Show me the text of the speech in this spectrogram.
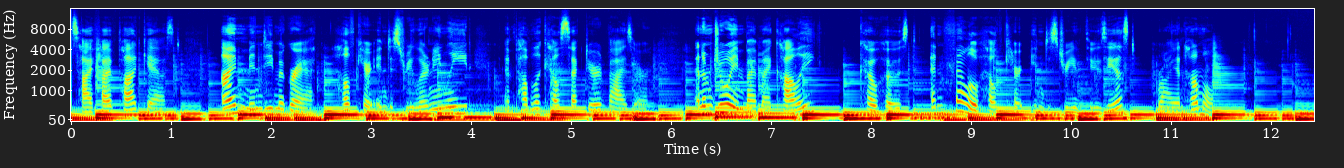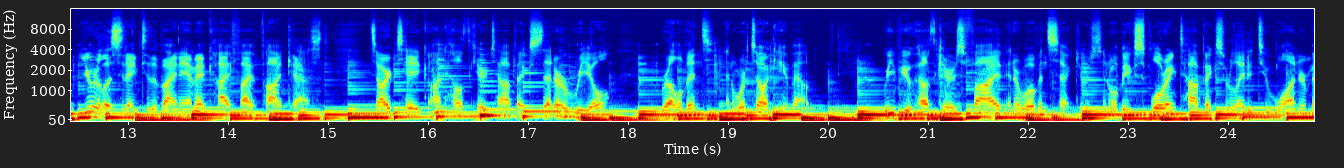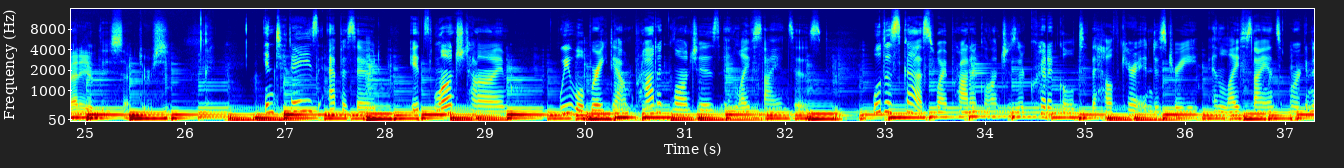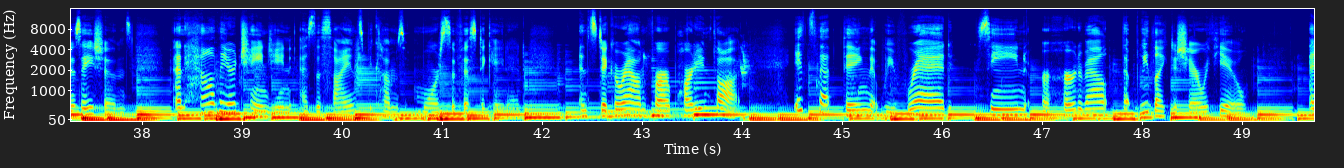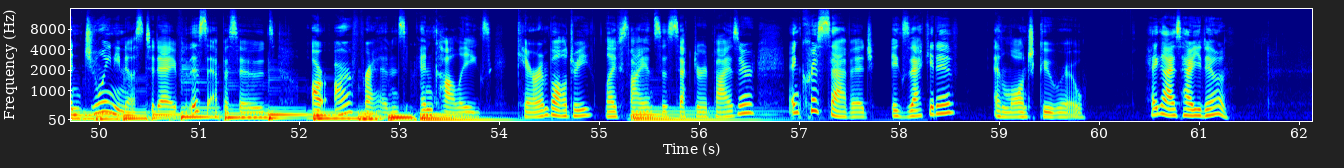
Vynamics High Five podcast. I'm Mindy McGrath, Healthcare Industry Learning Lead and Public Health Sector Advisor, and I'm joined by my colleague, co host, and fellow healthcare industry enthusiast, Ryan Hummel. You are listening to the Vynamic High Five podcast. It's our take on healthcare topics that are real, relevant, and worth talking about. We view healthcare as five interwoven sectors, and we'll be exploring topics related to one or many of these sectors. In today's episode, it's launch time. We will break down product launches in life sciences. We'll discuss why product launches are critical to the healthcare industry and life science organizations and how they are changing as the science becomes more sophisticated. And stick around for our parting thought. It's that thing that we've read, seen, or heard about that we'd like to share with you. And joining us today for this episode are our friends and colleagues Karen Baldry, Life Sciences Sector Advisor, and Chris Savage, Executive and Launch Guru. Hey guys, how you doing?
